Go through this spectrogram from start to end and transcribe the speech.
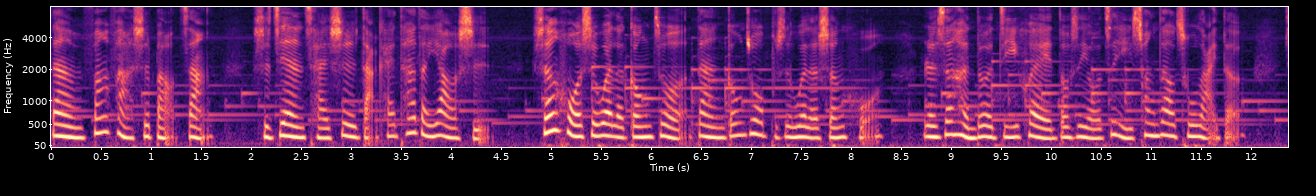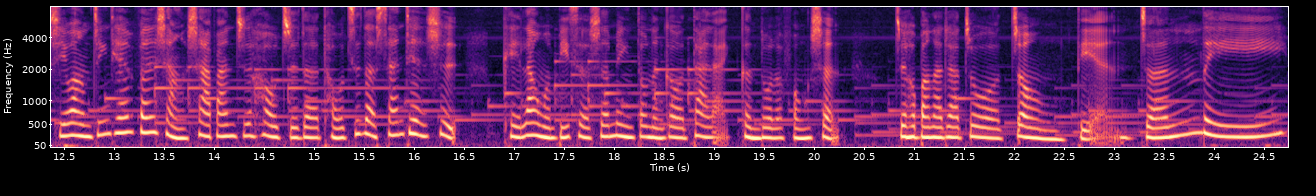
但方法是宝藏，实践才是打开它的钥匙。生活是为了工作，但工作不是为了生活。人生很多的机会都是由自己创造出来的。希望今天分享下班之后值得投资的三件事，可以让我们彼此的生命都能够带来更多的丰盛。最后帮大家做重点整理。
